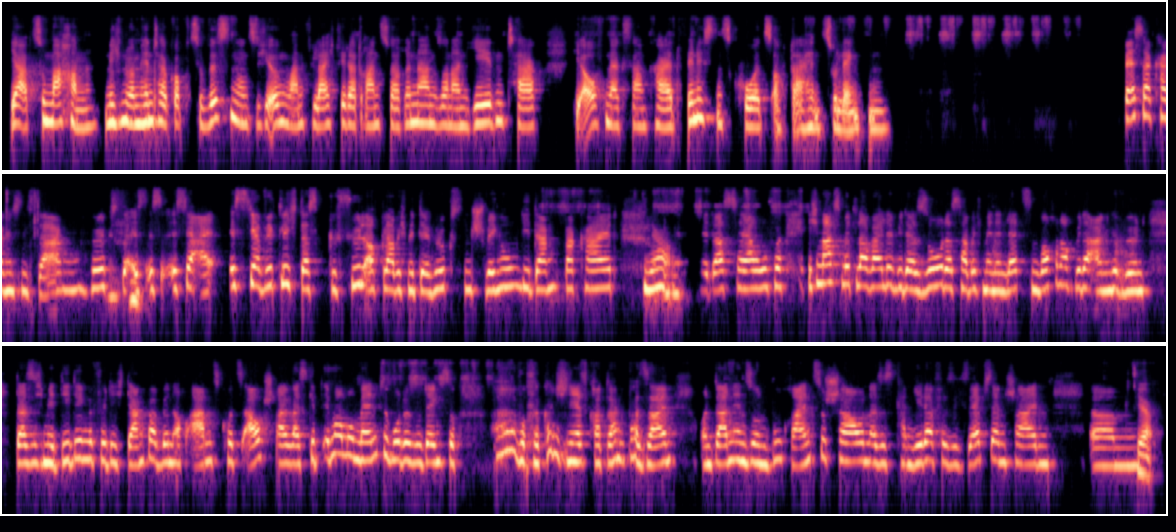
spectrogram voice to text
ja zu machen, nicht nur im Hinterkopf zu wissen und sich irgendwann vielleicht wieder dran zu erinnern, sondern jeden Tag die Aufmerksamkeit wenigstens kurz auch dahin zu lenken besser kann ich es nicht sagen. Höchste, es ist, ist, ja, ist ja wirklich das Gefühl auch, glaube ich, mit der höchsten Schwingung, die Dankbarkeit. Ja. wenn ich mir das herrufe. Ich mache es mittlerweile wieder so, das habe ich mir in den letzten Wochen auch wieder angewöhnt, dass ich mir die Dinge, für die ich dankbar bin, auch abends kurz aufschreibe, weil es gibt immer Momente, wo du so denkst, so, oh, wofür könnte ich denn jetzt gerade dankbar sein? Und dann in so ein Buch reinzuschauen. Also es kann jeder für sich selbst entscheiden. Ähm, ja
